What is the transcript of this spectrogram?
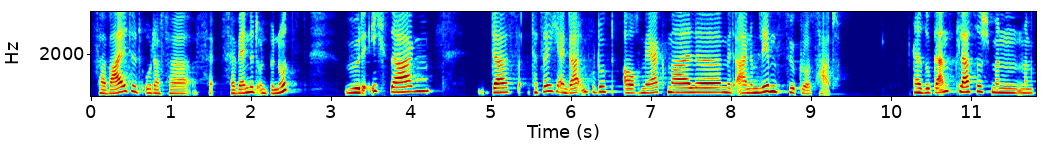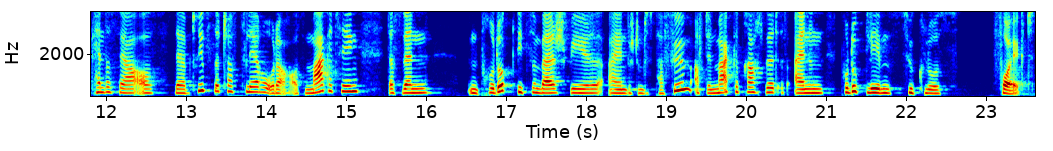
verwaltet oder ver ver verwendet und benutzt, würde ich sagen, dass tatsächlich ein Datenprodukt auch Merkmale mit einem Lebenszyklus hat. Also ganz klassisch, man, man kennt das ja aus der Betriebswirtschaftslehre oder auch aus dem Marketing, dass wenn ein Produkt wie zum Beispiel ein bestimmtes Parfüm auf den Markt gebracht wird, es einen Produktlebenszyklus folgt,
